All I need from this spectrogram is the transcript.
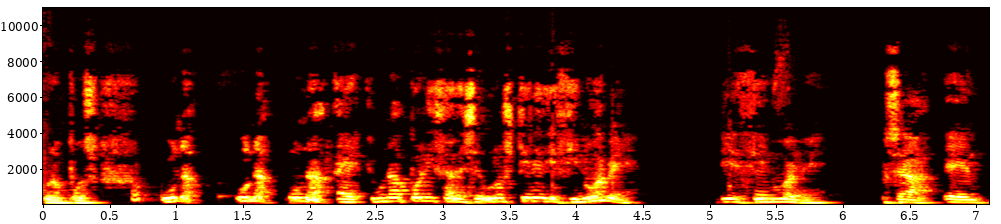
Bueno, pues una, una, una, una póliza de seguros tiene 19. 19. Sí, sí. O sea, eh,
